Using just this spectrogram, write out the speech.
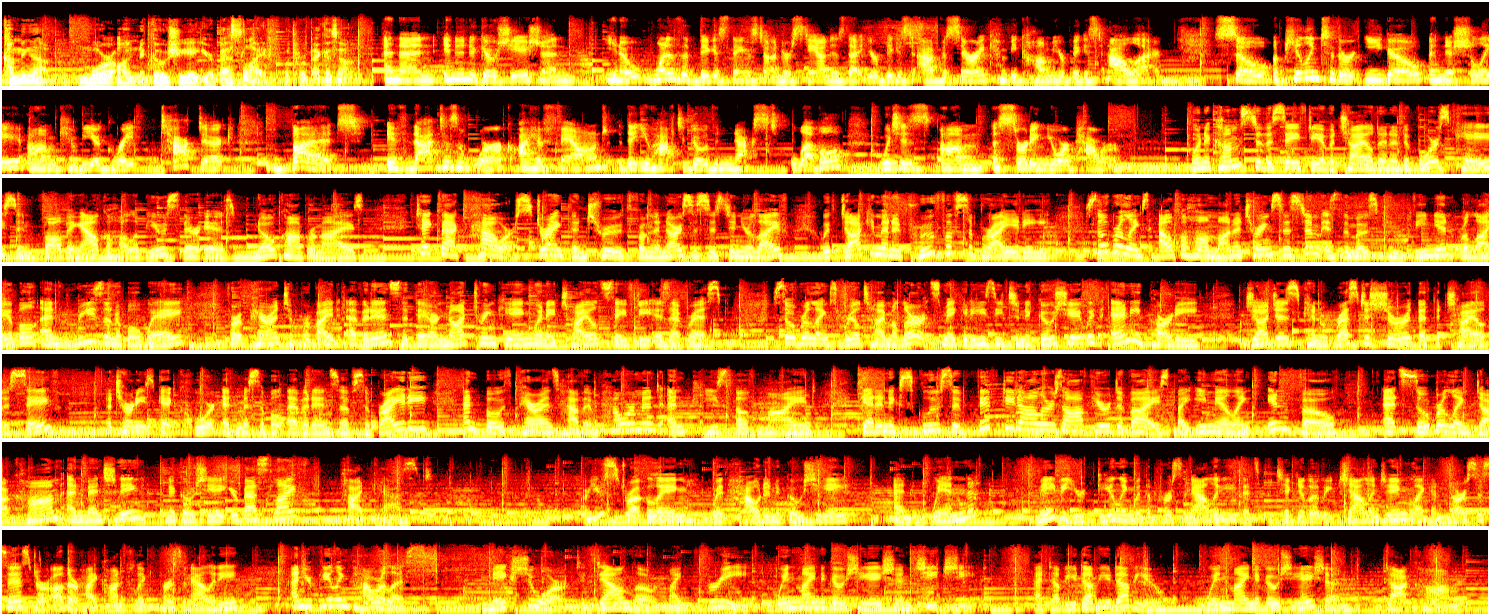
Coming up, more on Negotiate Your Best Life with Rebecca Zung. And then in a negotiation, you know, one of the biggest things to understand is that your biggest adversary can become your biggest ally. So appealing to their ego initially um, can be a great tactic. But if that doesn't work, I have found that you have to go the next level, which is um, asserting your power. When it comes to the safety of a child in a divorce case involving alcohol abuse, there is no compromise. Take back power, strength, and truth from the narcissist in your life with documented proof of sobriety. SoberLink's alcohol monitoring system is the most convenient, reliable, and reasonable way for a parent to provide evidence that they are not drinking when a child's safety is at risk. SoberLink's real time alerts make it easy to negotiate with any party. Judges can rest assured that the child is safe. Attorneys get court admissible evidence of sobriety, and both parents have empowerment and peace of mind. Get an exclusive $50 off your device by emailing info at soberlink.com and mentioning Negotiate Your Best Life podcast. Are you struggling with how to negotiate and win? Maybe you're dealing with a personality that's particularly challenging, like a narcissist or other high conflict personality, and you're feeling powerless. Make sure to download my free Win My Negotiation cheat sheet at www.winmynegotiation.com.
